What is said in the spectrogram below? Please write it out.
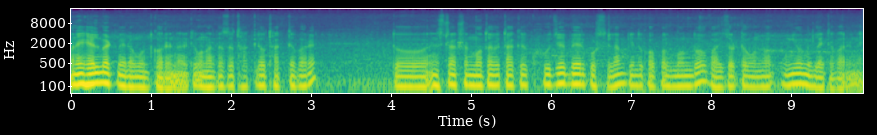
মানে হেলমেট মেরামত করেন আর কি, ওনার কাছে থাকলেও থাকতে পারে। তো ইনস্ট্রাকশন মোতাবেক তাকে খুঁজে বের করছিলাম, কিন্তু কপাল মন্দ ভাইজরটা উনি- উনিও মিলাইতে পারেনি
